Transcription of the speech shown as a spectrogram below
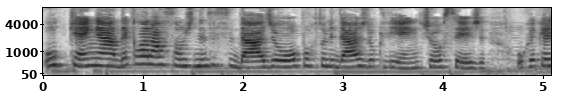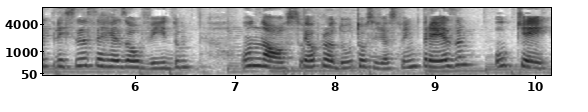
O quem é a declaração de necessidade ou oportunidade do cliente, ou seja, o que, que ele precisa ser resolvido. O nosso, seu produto, ou seja, a sua empresa. O que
